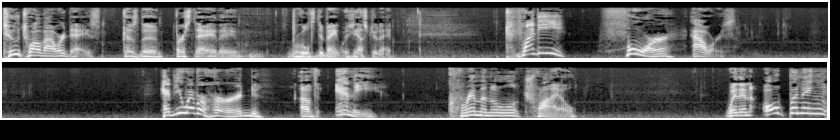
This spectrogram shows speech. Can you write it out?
Two 12 hour days, because the first day, the rules debate was yesterday. 24 hours. Have you ever heard of any criminal trial with an opening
